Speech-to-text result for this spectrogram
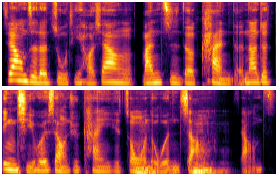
这样子的主题好像蛮值得看的，那就定期会上去看一些中文的文章，这样子。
